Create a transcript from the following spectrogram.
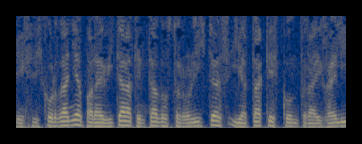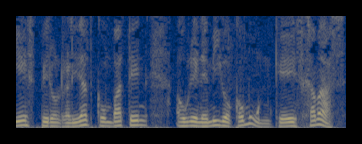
en Cisjordania para evitar atentados terroristas y ataques contra israelíes, pero en realidad combaten a un enemigo común, que es Hamas.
